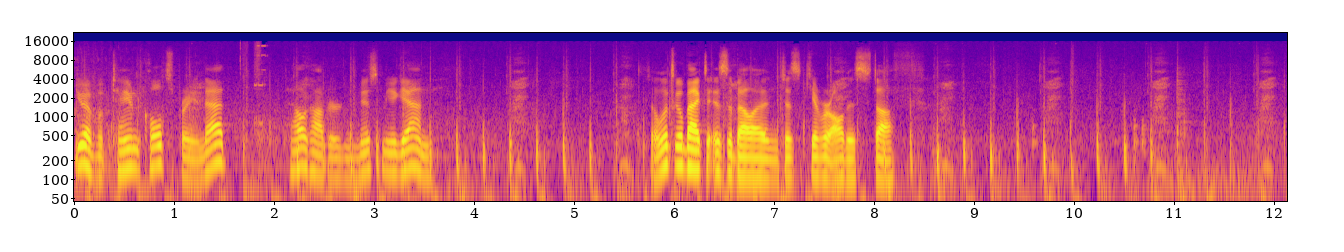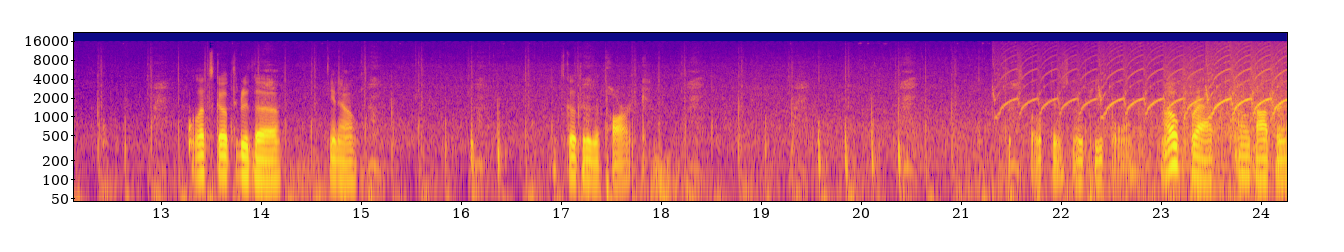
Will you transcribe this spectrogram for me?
You have obtained cold spray, and that helicopter missed me again. So let's go back to Isabella and just give her all this stuff. Let's go through the, you know, let's go through the park. Let's hope there's no people. Oh crap, helicopter.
